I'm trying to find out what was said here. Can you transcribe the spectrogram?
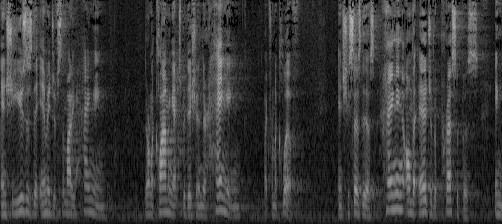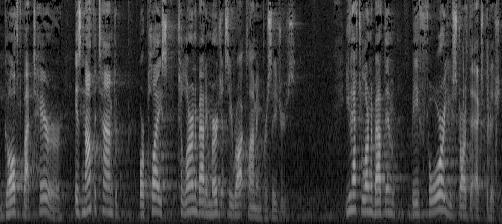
And she uses the image of somebody hanging. They're on a climbing expedition and they're hanging like from a cliff. And she says this hanging on the edge of a precipice, engulfed by terror, is not the time to, or place to learn about emergency rock climbing procedures. You have to learn about them before you start the expedition.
